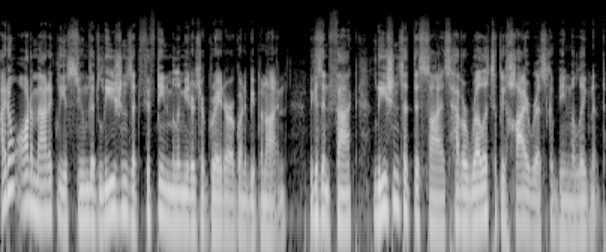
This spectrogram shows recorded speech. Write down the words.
I don't automatically assume that lesions at 15 millimeters or greater are going to be benign, because in fact, lesions at this size have a relatively high risk of being malignant.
